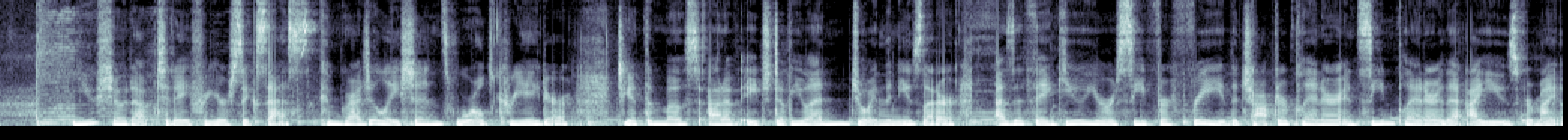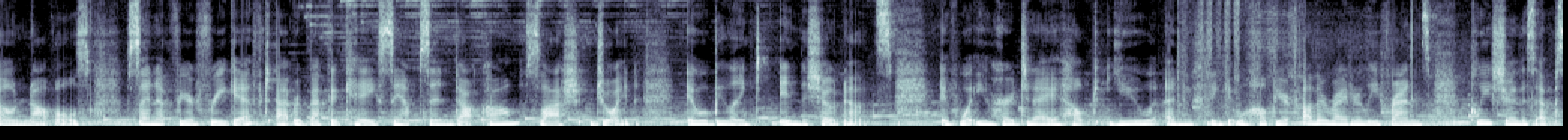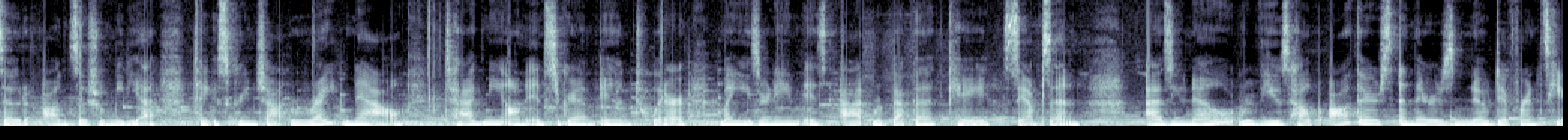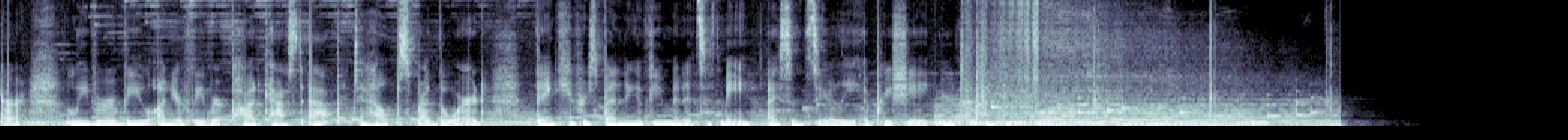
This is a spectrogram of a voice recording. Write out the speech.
You showed up today for your success. Congratulations, world creator. To get the most out of HWN, join the newsletter. As a thank you, you'll receive for free the chapter planner and scene planner that I use for my own novels. Sign up for your free gift at RebeccaKSampson.com slash join. It will be linked in the show notes. If what you heard today helped you and you think it will help your other writerly friends, please share this episode on social media. Take a screenshot right now, tag me on Instagram and Twitter. My username is at Rebecca K. Sampson. As you know, reviews help authors, and there is no difference here. Leave a review on your favorite podcast app to help spread the word. Thank you for spending a few minutes with me. I sincerely appreciate your time.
